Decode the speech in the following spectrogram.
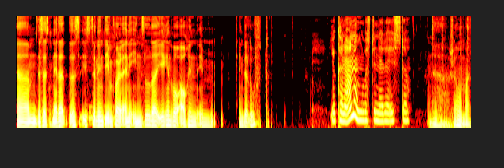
Ähm, das heißt, Nether, das ist dann in dem Fall eine Insel da irgendwo auch in, im, in der Luft. Ja, keine Ahnung, was der Nether ist da. Ja, schauen wir mal.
